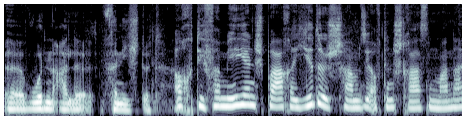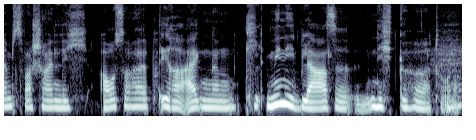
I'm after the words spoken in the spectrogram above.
äh, wurden alle vernichtet. Auch die Familiensprache Jiddisch haben Sie auf den Straßen Mannheims wahrscheinlich außerhalb Ihrer eigenen Mini-Blase nicht gehört, oder?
